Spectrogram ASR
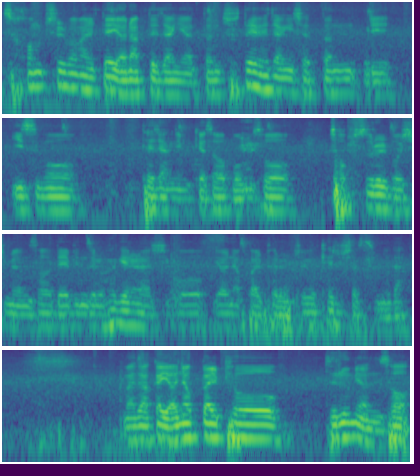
처음 출범할 때 연합대장이었던 초대 회장이셨던 우리 이승호 대장님께서 몸소 접수를 보시면서 내빈들 확인을 하시고 연역 발표를 쭉 해주셨습니다. 아마도 아까 연역 발표 들으면서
